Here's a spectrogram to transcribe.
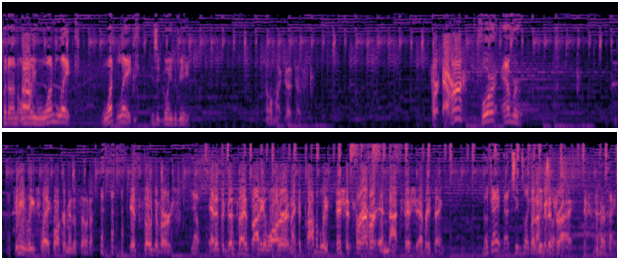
but on only one lake. What lake is it going to be? Oh my goodness. Forever? Forever. Give me Leech Lake, Walker, Minnesota. it's so diverse. Yep. And it's a good sized body of water, and I could probably fish it forever and not fish everything. Okay, that seems like a But I'm going to try. All right.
